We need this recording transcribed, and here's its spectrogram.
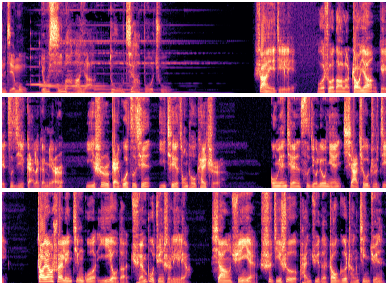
本节目由喜马拉雅独家播出。上一集里，我说到了赵鞅给自己改了个名儿，以示改过自新，一切从头开始。公元前四九六年夏秋之际，赵鞅率领晋国已有的全部军事力量，向巡演市集社盘踞的朝歌城进军。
